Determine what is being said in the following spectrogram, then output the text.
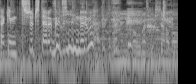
Takim 3-4 godzinnym. tak, dzwonieniu to ubezpieczyciela, bo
